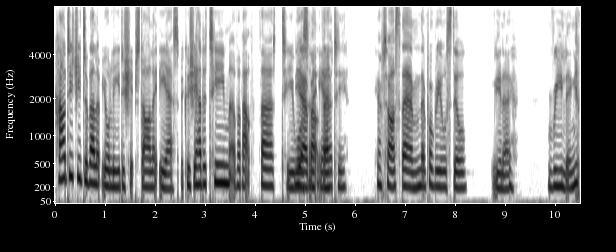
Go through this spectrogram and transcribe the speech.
How did you develop your leadership style at ES? Because you had a team of about 30, yeah, about 30. You have to ask them. They're probably all still, you know, reeling.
